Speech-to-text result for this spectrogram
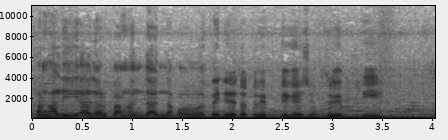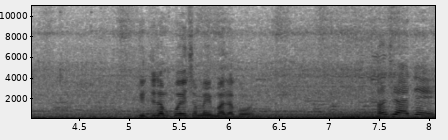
tanghalian or panghandaan ako, pwede na to 250 guys. Oh. 250. Dito lang po yan sa may Malabon. Ano si ate?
